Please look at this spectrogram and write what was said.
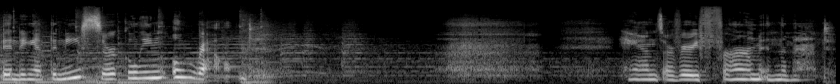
bending at the knee, circling around. Hands are very firm in the mat.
